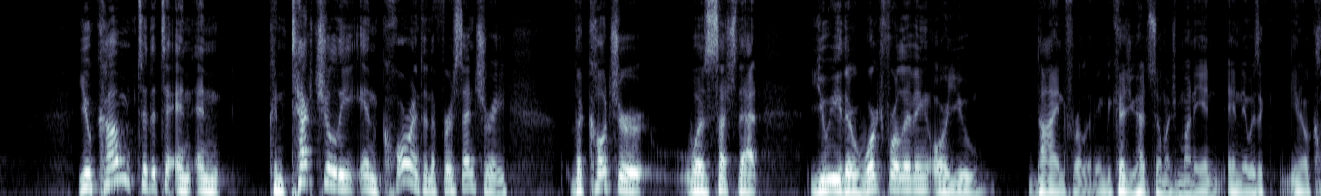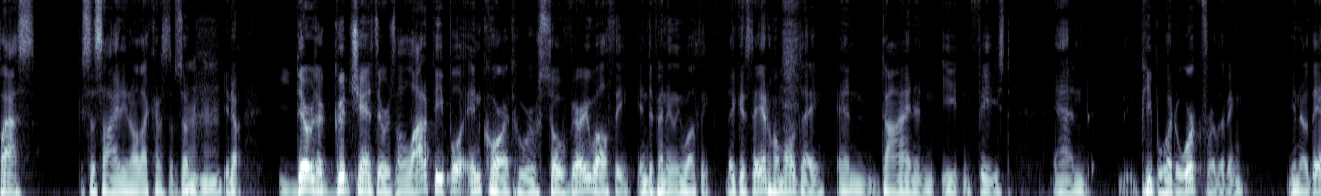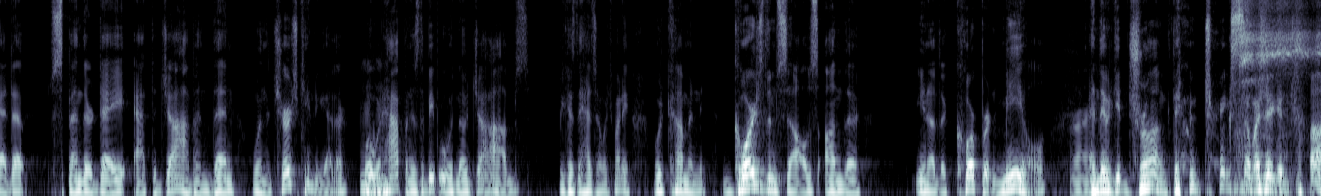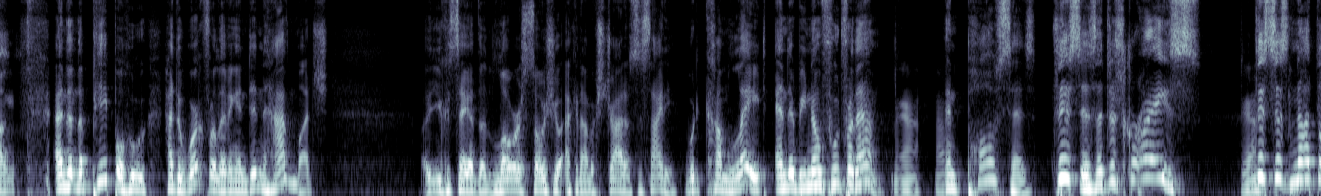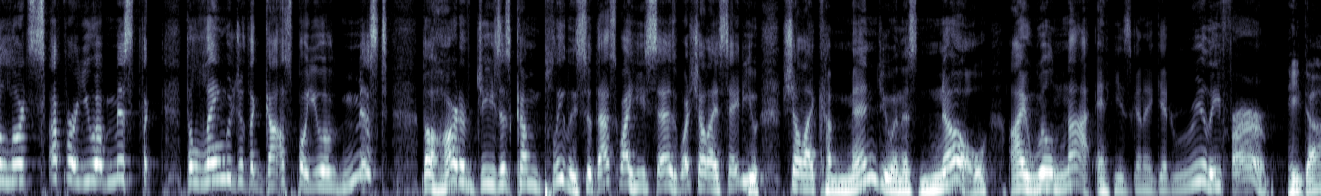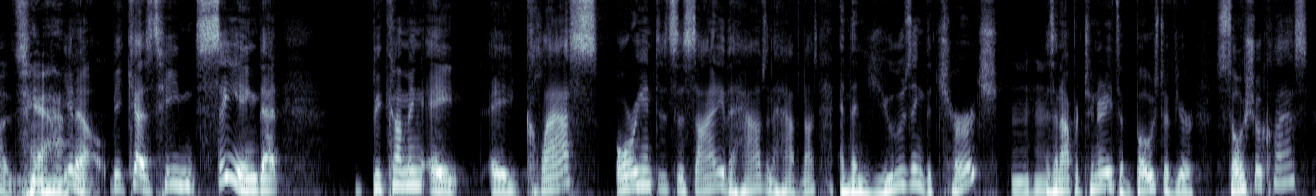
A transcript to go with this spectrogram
You come to the, ta- and, and contextually in Corinth in the first century, the culture was such that you either worked for a living or you dined for a living because you had so much money and, and it was a you know class society and all that kind of stuff. So mm-hmm. you know there was a good chance there was a lot of people in Corinth who were so very wealthy, independently wealthy, they could stay at home all day and dine and eat and feast. And people who had to work for a living, you know, they had to spend their day at the job. And then when the church came together, what would happen is the people with no jobs because they had so much money would come and gorge themselves on the you know the corporate meal Right. and they would get drunk they would drink so much they get drunk and then the people who had to work for a living and didn't have much uh, you could say of the lower socioeconomic strata of society would come late and there'd be no food for them Yeah. And paul says this is a disgrace Yeah. this is not the lord's supper you have missed the, the language of the gospel you have missed the heart of jesus completely so that's why he says what shall i say to you shall i commend you in this no i will not and he's going to get really firm he does. Yeah. you know, because he's seeing that becoming a a class oriented society, the haves and the have nots, and then using the church mm-hmm. as an opportunity to boast of your social class,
